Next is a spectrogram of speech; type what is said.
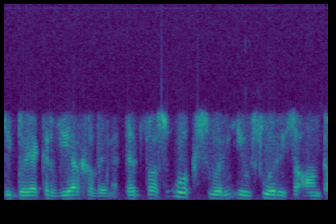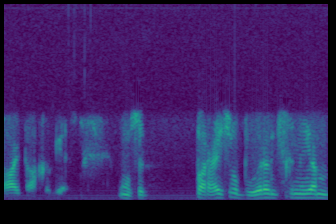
die beker weer gewen het. Dit was ook so 'n euforiese aand daai dag gewees. Ons het Parys op horings geneem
